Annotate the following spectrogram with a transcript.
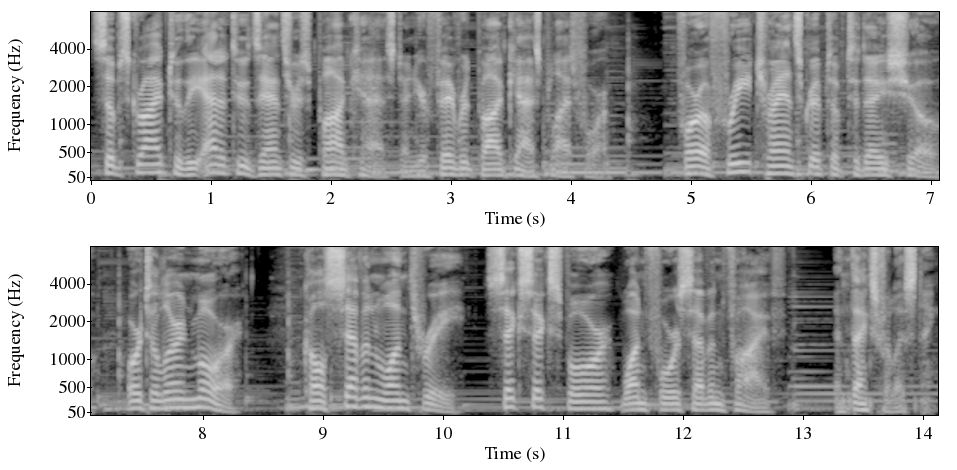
Subscribe to the Attitudes Answers podcast on your favorite podcast platform. For a free transcript of today's show or to learn more, call 713 664 1475. And thanks for listening.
